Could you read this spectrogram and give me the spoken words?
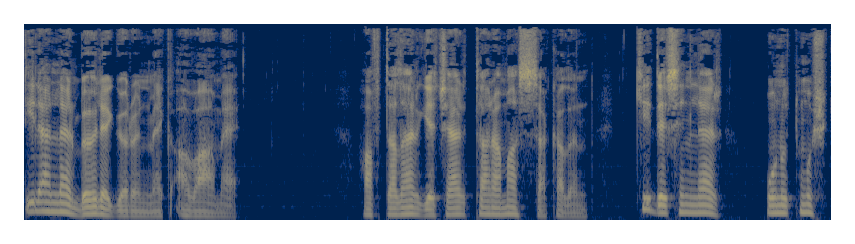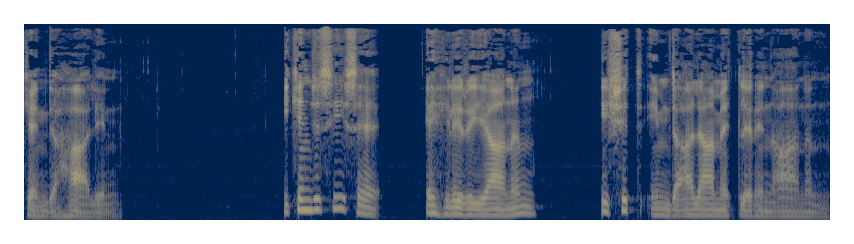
Dilerler böyle görünmek avame. Haftalar geçer taramaz sakalın ki desinler unutmuş kendi halin. İkincisi ise ehli riyanın işit imdi alametlerin anın.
